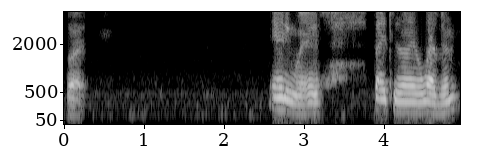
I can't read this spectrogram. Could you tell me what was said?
But, anyways, back to 9-11.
